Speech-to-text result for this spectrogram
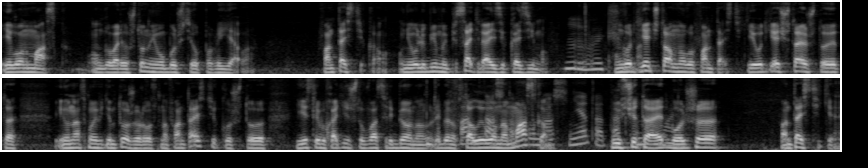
Илон Маск, он говорил, что на него больше всего повлияло фантастика. У него любимый писатель Айзек Казимов. Mm, Он говорит, я читал много фантастики. И вот я считаю, что это, и у нас мы видим тоже рост на фантастику, что если вы хотите, чтобы у вас ребенок, ну, ребенок стал Илоном Маском, нет, а пусть читает нормально. больше фантастики.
